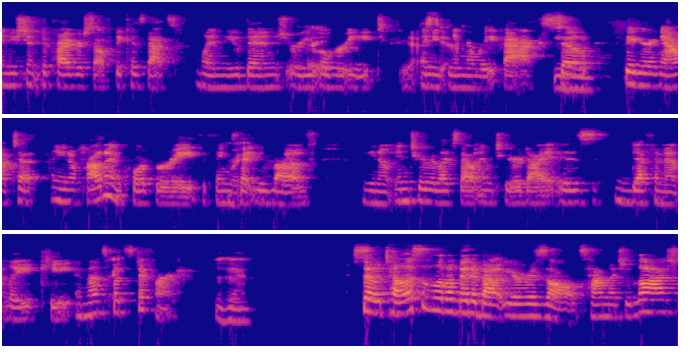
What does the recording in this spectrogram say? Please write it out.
and you shouldn't deprive yourself because that's when you binge or you right. overeat yes, and you yeah. gain the weight back. So mm-hmm. figuring out to you know how to incorporate the things right. that you love, you know, into your lifestyle, into your diet is definitely key, and that's right. what's different. Mm-hmm. Yeah. So tell us a little bit about your results, how much you lost,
